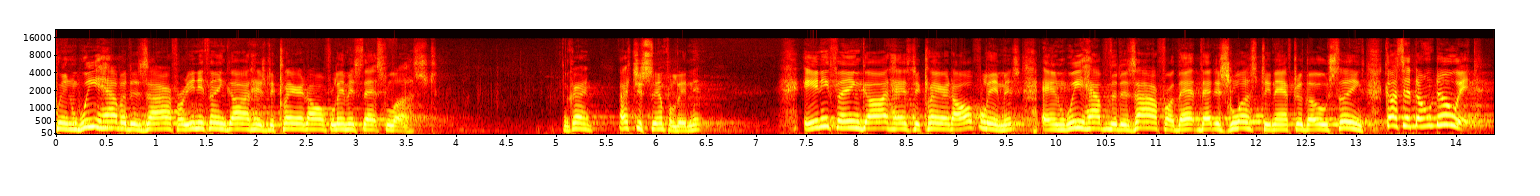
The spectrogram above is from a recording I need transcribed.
When we have a desire for anything God has declared off limits, that's lust. Okay? That's just simple, isn't it? Anything God has declared off limits and we have the desire for that, that is lusting after those things. God said, don't do it.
